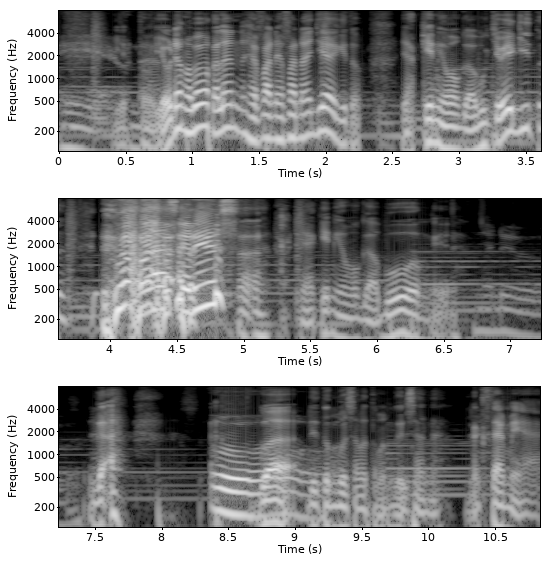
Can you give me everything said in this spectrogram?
Iya. gitu ya udah nggak apa-apa kalian have fun have fun aja gitu yakin nggak mau gabung cewek gitu Ah, serius? yakin nggak mau gabung gitu Aduh. Enggak ah Oh. gue ditunggu sama teman gue di sana next time ya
